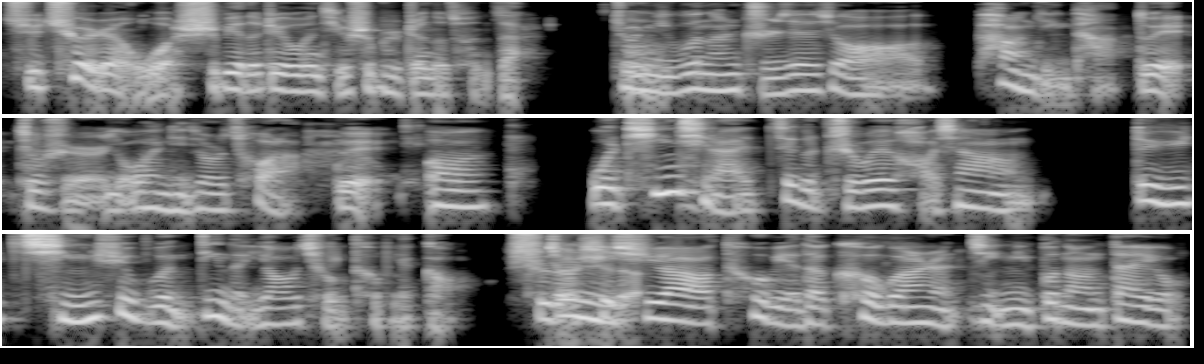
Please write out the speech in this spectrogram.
去确认我识别的这个问题是不是真的存在。就是你不能直接就判定他，对，就是有问题，就是错了。对，呃，我听起来这个职位好像。对于情绪稳定的要求特别高，是的，是的，需要特别的客观冷静，你不能带有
